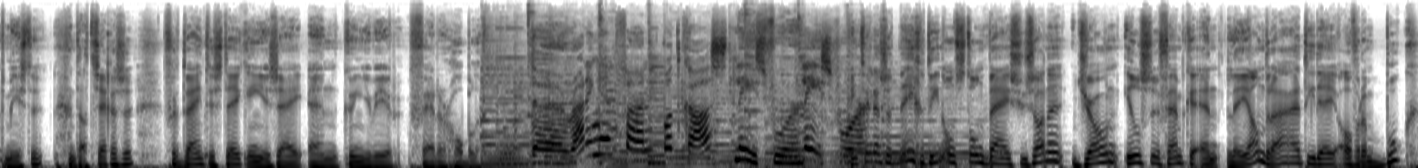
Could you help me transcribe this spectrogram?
tenminste, dat zeggen ze, verdwijnt de steek in je zij en kun je weer verder hobbelen. De Running and Fun podcast. Lees voor. Lees In voor. 2019 ontstond bij Suzanne, Joan, Ilse, Femke en Leandra het idee over een boek,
